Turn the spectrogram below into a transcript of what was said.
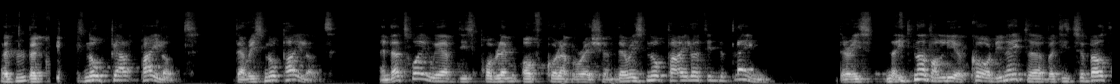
But, mm-hmm. but there's no pilot. There is no pilot. And that's why we have this problem of collaboration. There is no pilot in the plane. There is it's not only a coordinator, but it's about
